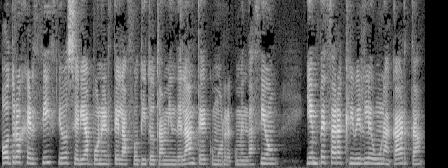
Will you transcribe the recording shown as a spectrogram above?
Otro ejercicio sería ponerte la fotito también delante como recomendación y empezar a escribirle una carta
